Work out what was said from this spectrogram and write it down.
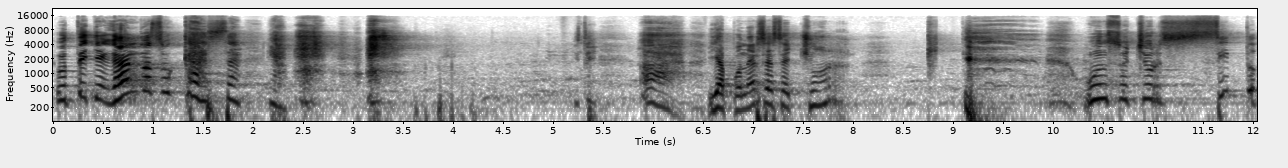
Usted llegando a su casa ah, y a ponerse ese chor, un su chorcito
